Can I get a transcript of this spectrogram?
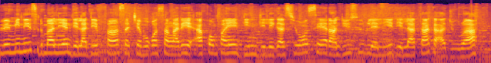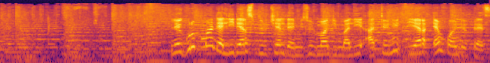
Le ministre malien de la Défense, Tchemoro Sangaré, accompagné d'une délégation, s'est rendu sur les lieux de l'attaque à Djoura. Le groupement des leaders spirituels des musulmans du Mali a tenu hier un point de presse.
